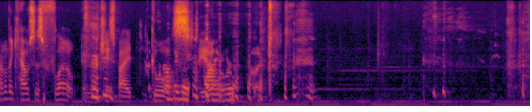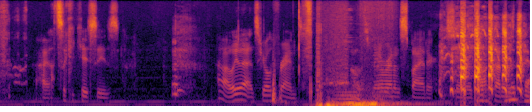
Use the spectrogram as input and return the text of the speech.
I don't think houses float and they're chased by I don't ghouls. think do you? why it works, but- Alright, let's look at Casey's. Oh, look at that! It's your old friend. Oh, it's Spinning around on the spider. So, out of his-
